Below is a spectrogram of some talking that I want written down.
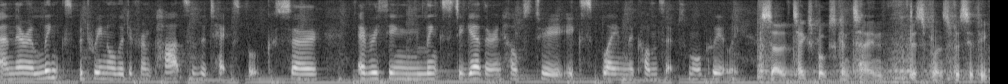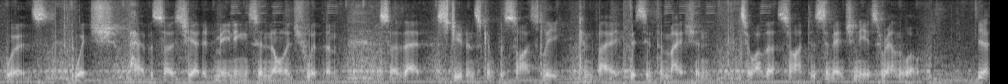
and there are links between all the different parts of the textbook so everything links together and helps to explain the concepts more clearly. So textbooks contain discipline-specific words which have associated meanings and knowledge with them so that students can precisely convey this information to other scientists and engineers around the world. Yeah,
